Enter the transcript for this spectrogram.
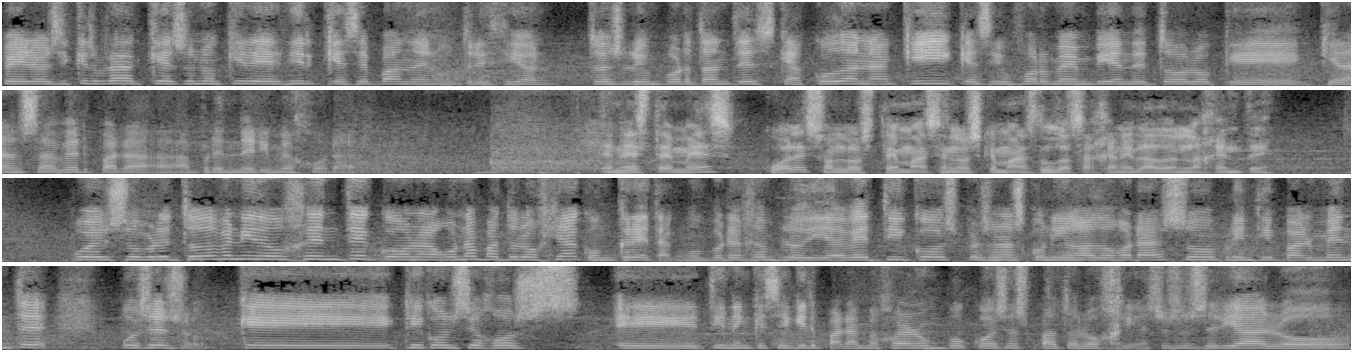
pero sí que es verdad que eso no quiere decir que sepan de nutrición. Entonces lo importante es que acudan aquí y que se informen bien de todo lo que quieran saber para aprender y mejorar. En este mes, ¿cuáles son los temas en los que más dudas ha generado en la gente? Pues sobre todo ha venido gente con alguna patología concreta, como por ejemplo diabéticos, personas con hígado graso principalmente, pues eso, qué, qué consejos eh, tienen que seguir para mejorar un poco esas patologías, eso sería lo,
